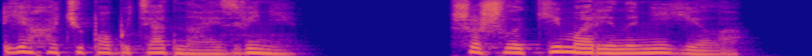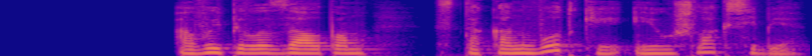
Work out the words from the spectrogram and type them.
Я хочу побыть одна, извини». Шашлыки Марина не ела, а выпила залпом стакан водки и ушла к себе.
